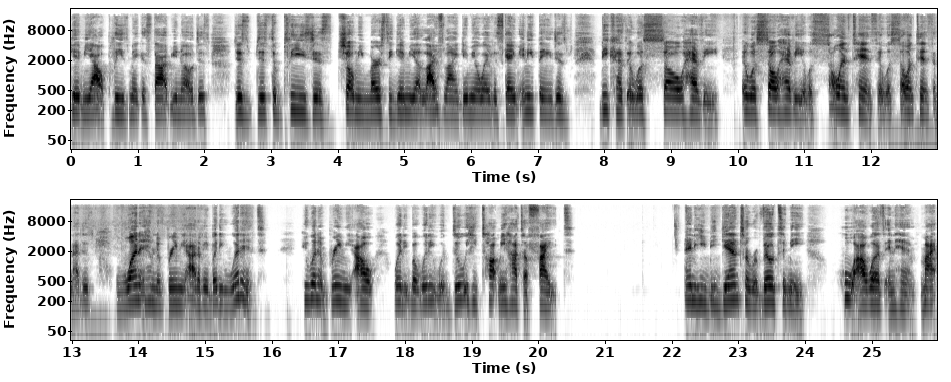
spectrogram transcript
get me out, please make it stop, you know, just just just to please just show me mercy, give me a lifeline, give me a way of escape, anything, just because it was so heavy. It was so heavy. It was so intense. It was so intense. And I just wanted him to bring me out of it, but he wouldn't. He wouldn't bring me out. What he, but what he would do, he taught me how to fight and he began to reveal to me who I was in him, my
